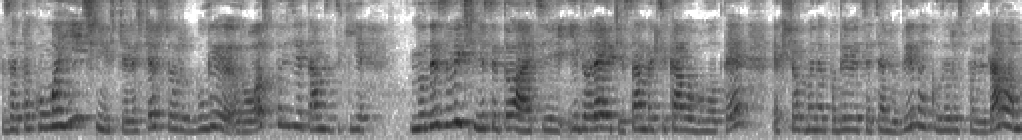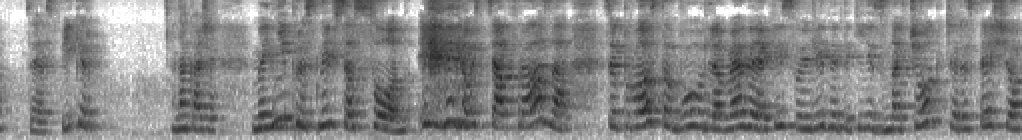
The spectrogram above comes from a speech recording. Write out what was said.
за таку магічність, через те, що були розповіді, там де такі. Ну, незвичні ситуації. І, до речі, саме цікаво було те, якщо в мене подивиться ця людина, коли розповідала, це спікер, вона каже: мені приснився сон. І ось ця фраза це просто був для мене якийсь своєрідний такий значок через те, що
